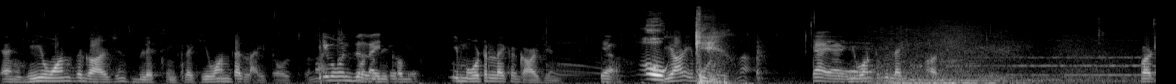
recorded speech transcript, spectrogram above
and he wants the Guardian's blessings. Like he wants the light also. na? He wants the to light, become okay. immortal like a Guardian. Yeah. We are immortals, na? Yeah, yeah, He yeah. want to be like us. But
